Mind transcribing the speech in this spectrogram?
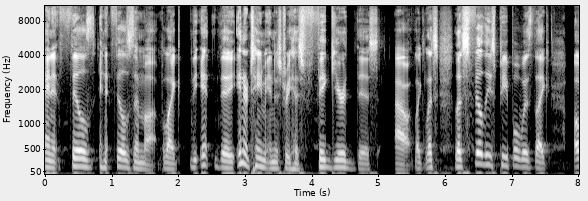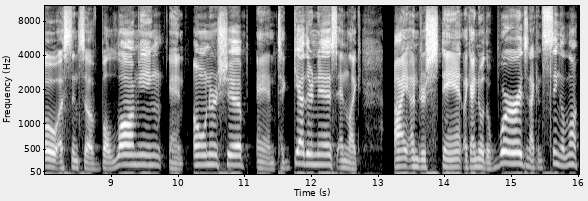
and it fills and it fills them up. Like the the entertainment industry has figured this out. Like let's let's fill these people with like oh a sense of belonging and ownership and togetherness and like I understand like I know the words and I can sing along.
